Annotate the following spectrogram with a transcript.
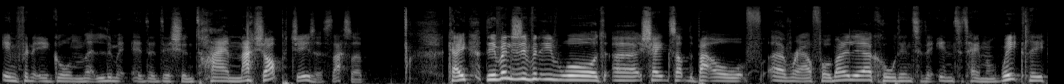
Infinity Gauntlet Limited Edition Time Mashup. Jesus, that's a Okay, the Avengers Infinity Ward uh, shakes up the battle f- uh, royale formula called into the Entertainment Weekly,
